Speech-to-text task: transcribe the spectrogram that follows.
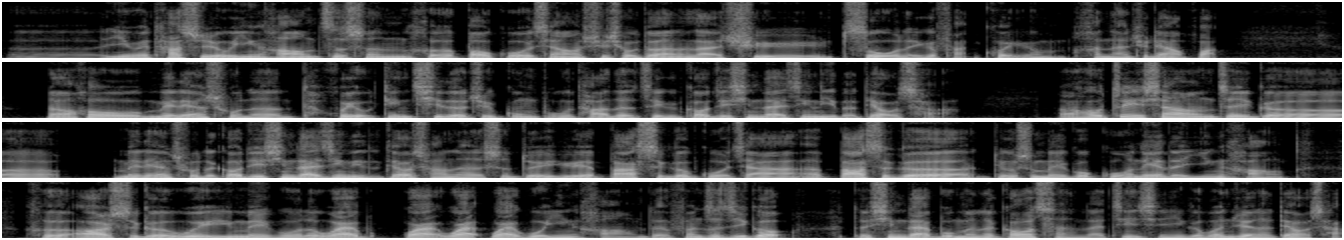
呃，因为它是由银行自身和包括像需求端来去自我的一个反馈，嗯，很难去量化。然后美联储呢，它会有定期的去公布它的这个高级信贷经理的调查。然后这项这个美联储的高级信贷经理的调查呢，是对约八十个国家，呃，八十个就是美国国内的银行和二十个位于美国的外外外外国银行的分支机构的信贷部门的高层来进行一个问卷的调查。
